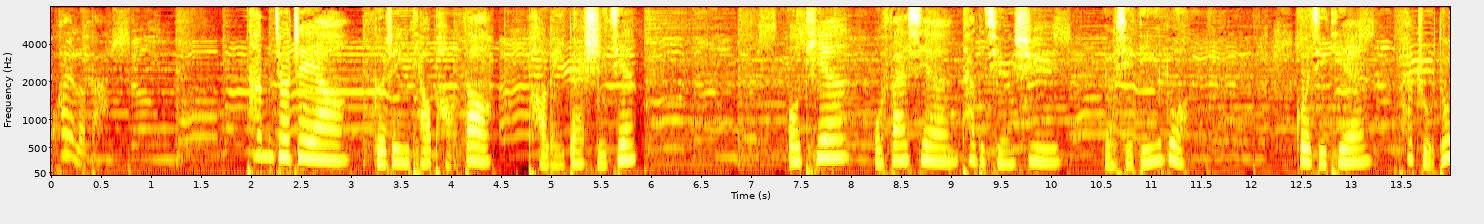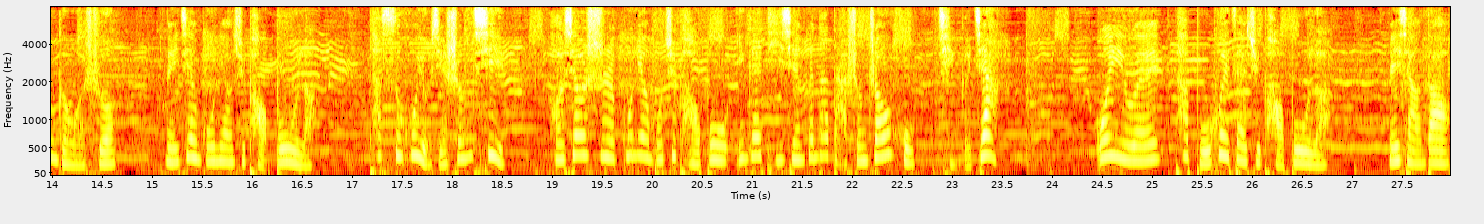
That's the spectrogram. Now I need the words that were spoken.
快了吧。”他们就这样隔着一条跑道跑了一段时间。某天，我发现他的情绪有些低落。过几天，他主动跟我说没见姑娘去跑步了，他似乎有些生气，好像是姑娘不去跑步应该提前跟他打声招呼，请个假。我以为他不会再去跑步了，没想到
